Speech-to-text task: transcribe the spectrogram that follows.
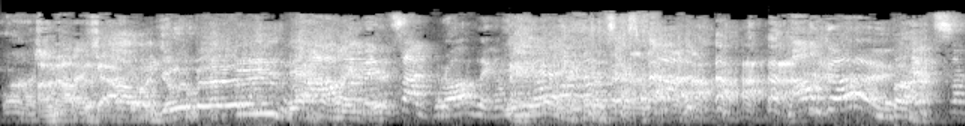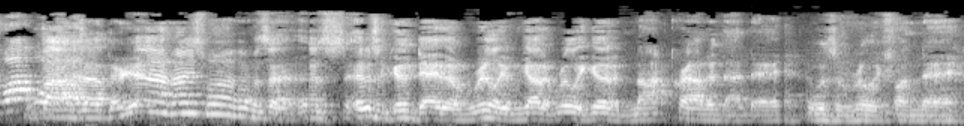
gosh. I'm out the back oh, go babe! Yeah, Oh, like, and then it's like groveling. I'm like, oh, I'll go. Bob- It's a what Bob's out there. Yeah, nice one. It was a it was, it was a good day though. Really, we got it really good and not crowded that day. It was a really fun day.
